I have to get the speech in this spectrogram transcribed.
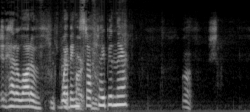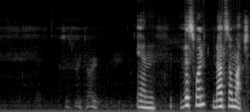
It had a lot of webbing stuff too. type in there. This is very tart. And this one, not so much.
